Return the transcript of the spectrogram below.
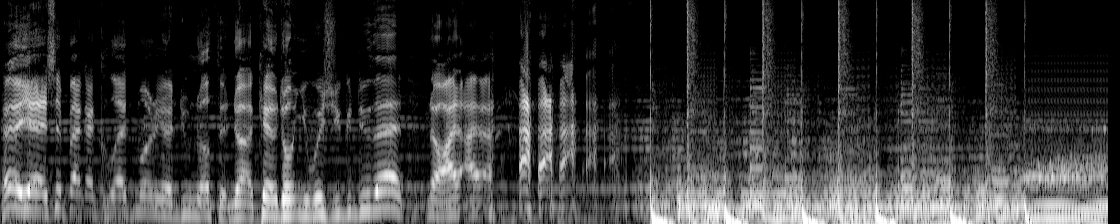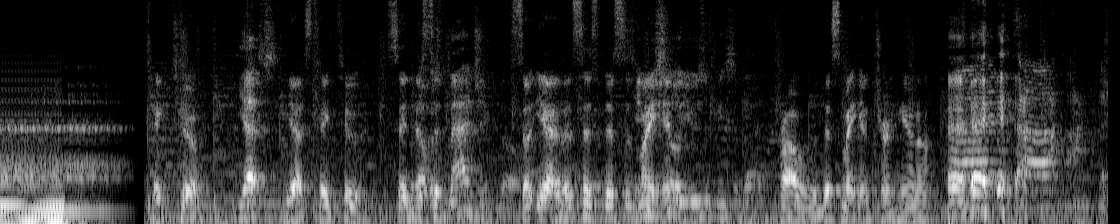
Hey, yeah, I sit back, I collect money, I do nothing. No, I can't. Don't you wish you could do that? No, I. I Take two. yes. Yes, take two. Say this That was is magic, though. so yeah. This is this is Can my you still in- use a piece of that? probably this is my intern Hannah. Oh,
